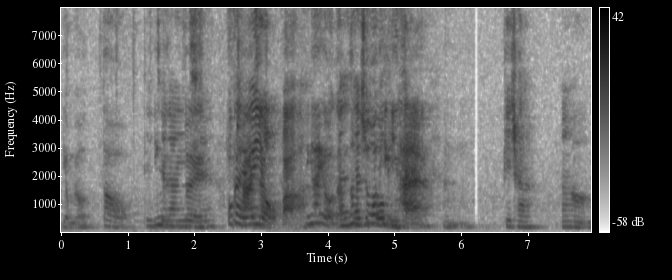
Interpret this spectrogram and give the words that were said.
有没有到？应该点击量一对千，我感觉有吧应该有的，那么多多平台台，嗯，P 叉，嗯，嗯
